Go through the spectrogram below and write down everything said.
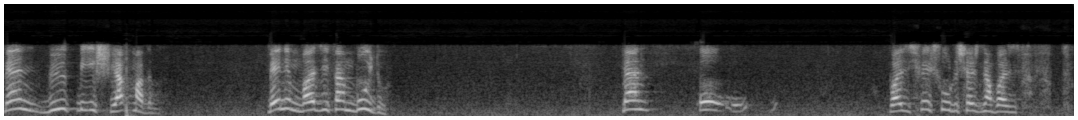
Ben büyük bir iş yapmadım. Benim vazifem buydu. Ben o, o vazife şuur içerisinde vazifem yaptım.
